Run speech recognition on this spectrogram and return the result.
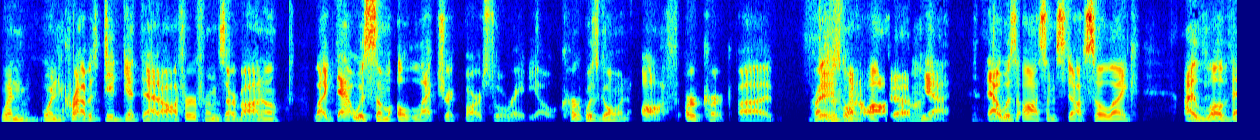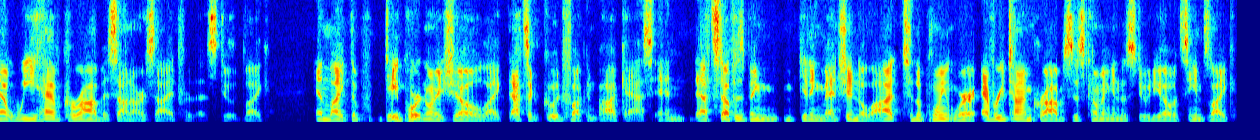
when when Carrabis did get that offer from Zarbano. Like that was some electric Barstool radio. Kirk was going off, or Kirk, uh Dave was going off. off, yeah. yeah, that was awesome stuff. So like I love that we have Carrabis on our side for this, dude. Like, and like the Dave Portnoy show, like that's a good fucking podcast. And that stuff has been getting mentioned a lot to the point where every time Carrabis is coming in the studio, it seems like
